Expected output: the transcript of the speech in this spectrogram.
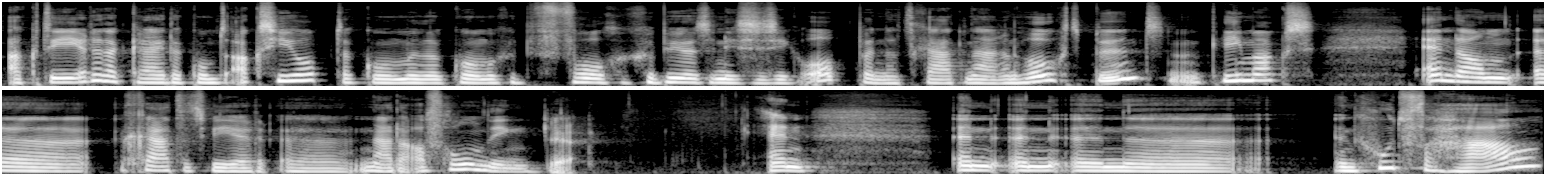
acteren, daar, krijg, daar komt actie op, daar komen, dan komen ge- volgen gebeurtenissen zich op en dat gaat naar een hoogtepunt, een climax. En dan eh, gaat het weer eh, naar de afronding. Ja. En een, een, een, een goed verhaal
